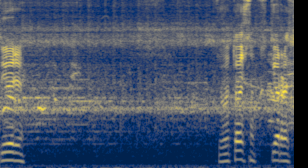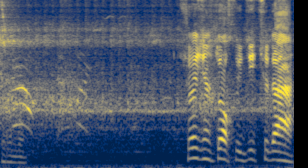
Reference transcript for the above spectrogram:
4. Его точно куски разрубу. Еще один сдох, иди сюда.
